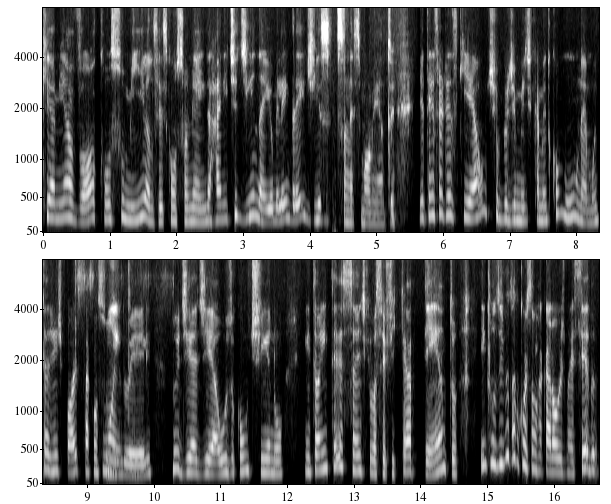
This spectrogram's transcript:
que a minha avó consumia, não sei se consome ainda, ranitidina, e eu me lembrei disso nesse momento. E tenho certeza que é um tipo de medicamento comum, né? Muita gente pode estar consumindo Muito. ele no dia a dia, uso contínuo. Então é interessante que você fique atento. Inclusive, eu estava conversando com a Carol hoje mais cedo,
